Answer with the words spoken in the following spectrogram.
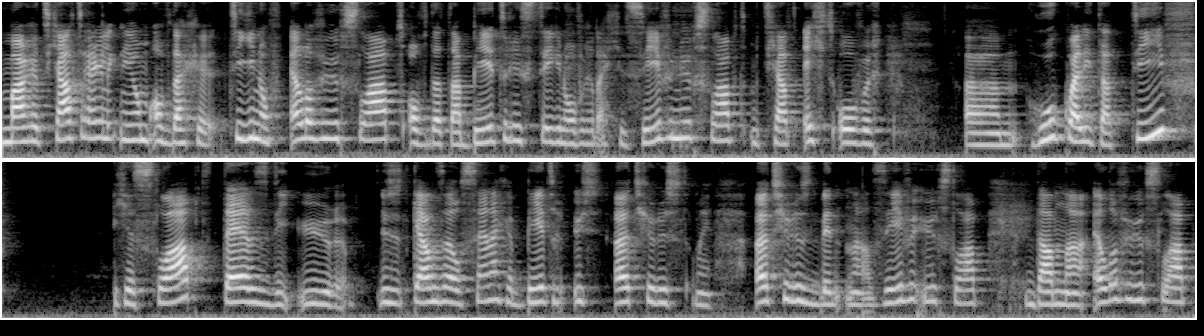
Maar het gaat er eigenlijk niet om of dat je 10 of 11 uur slaapt, of dat dat beter is tegenover dat je 7 uur slaapt. Het gaat echt over um, hoe kwalitatief je slaapt tijdens die uren. Dus het kan zelfs zijn dat je beter uitgerust, uitgerust bent na 7 uur slaap dan na 11 uur slaap,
